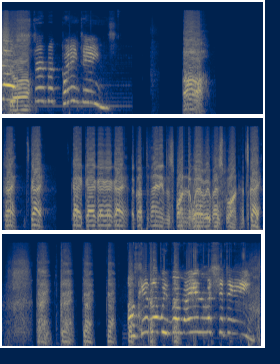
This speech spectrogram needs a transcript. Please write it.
sure? stupid paintings. Ah! Okay, let's go. Go, go, go, go, go. I got the painting to spawn where we're supposed to spawn. Let's go. Go, go, go, go. I cannot be by my machete.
